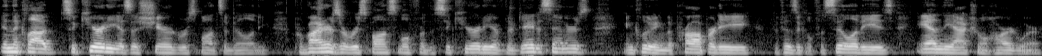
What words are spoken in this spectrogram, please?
In the cloud, security is a shared responsibility. Providers are responsible for the security of their data centers, including the property, the physical facilities, and the actual hardware.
